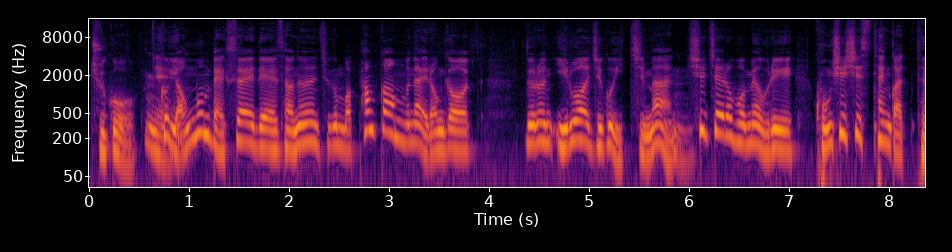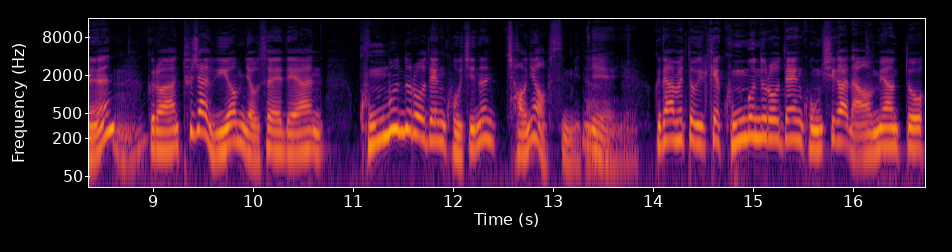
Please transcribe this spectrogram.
주고 네. 그 영문 백서에 대해서는 지금 뭐 평가 업무나 이런 것 들은 이루어지고 있지만 음. 실제로 보면 우리 공시 시스템 같은 음. 그러한 투자 위험 요소에 대한 국문으로 된 고지는 전혀 없습니다. 예, 예. 그 다음에 또 이렇게 국문으로 된 공시가 나오면 또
